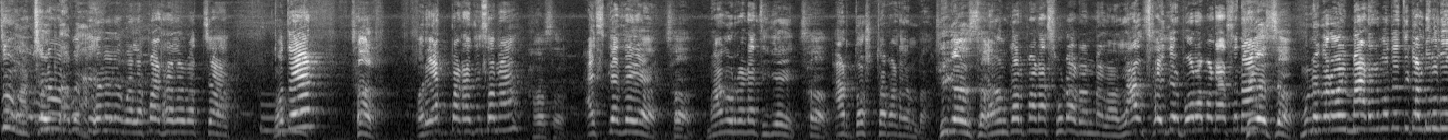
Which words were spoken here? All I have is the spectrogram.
তোমার বলা পাঠালের বাচ্চা। হতেন স্যার ওর এক পাঠা দিছ না? হ্যাঁ স্যার। আজকে যাই স্যার। মাগুরাটা থেকে স্যার। আর দশটা পাঠা আনবা। ঠিক আছে স্যার। এখনকার পাড়া ছোটা টানবা না লাল সাইজের বড় পাড়া আছে না? ঠিক আছে, স্যার। মনে করো ওই মাঠের মধ্যে থেকে উড়ু,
